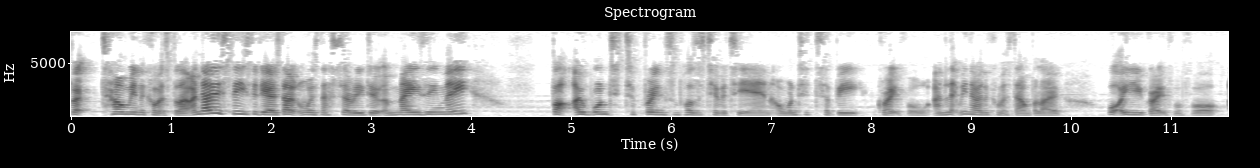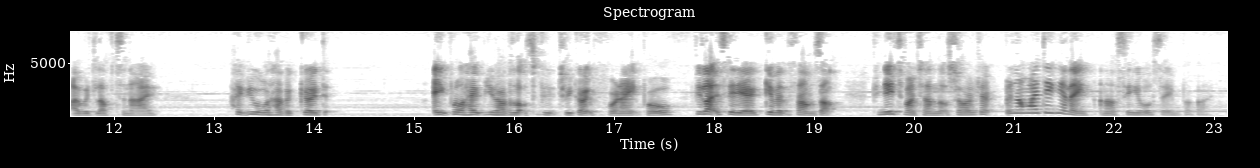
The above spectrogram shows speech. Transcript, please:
but tell me in the comments below. I know this, these videos don't always necessarily do amazingly, but I wanted to bring some positivity in. I wanted to be grateful and let me know in the comments down below. What are you grateful for? I would love to know. Hope you all have a good April. I hope you have lots of people to be grateful for in April. If you like this video, give it a thumbs up. If you're new to my channel, not sure, bring on my ding and I'll see you all soon. Bye bye.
